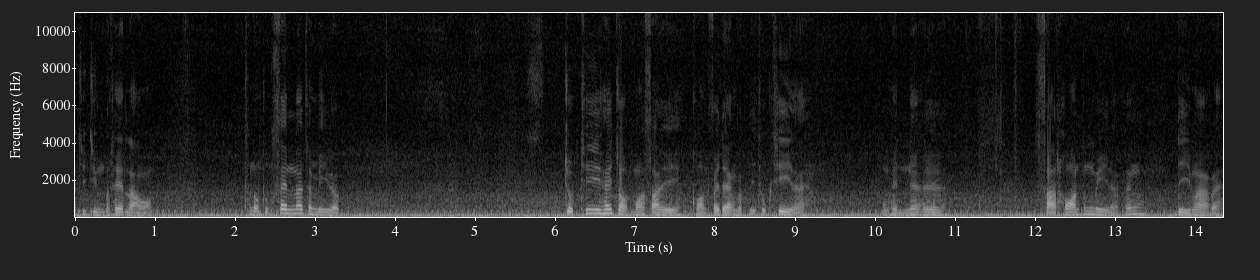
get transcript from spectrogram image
าะจริงๆประเทศเรา ถนนทุกเส้นน่าจะมีแบบ จุดที่ให้จอดมอไซค์ก่อนไฟแดงแบบนี้ทุกที่นะ ผมเห็นเนี่ยเออ สาทรเพิ่งมีเนี่ยแม่งดีมากเลย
